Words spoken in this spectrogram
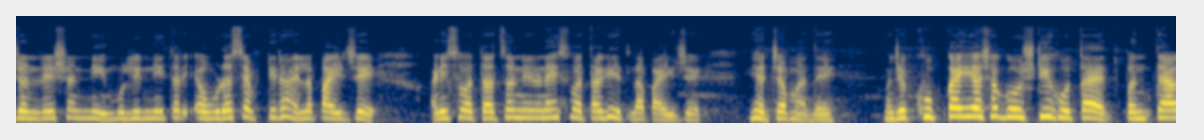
जनरेशननी मुलींनी तर एवढं सेफ्टी राहिलं पाहिजे आणि स्वतःचा निर्णय स्वतः घेतला पाहिजे ह्याच्यामध्ये. म्हणजे खूप काही अशा गोष्टी होत आहेत पण त्या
